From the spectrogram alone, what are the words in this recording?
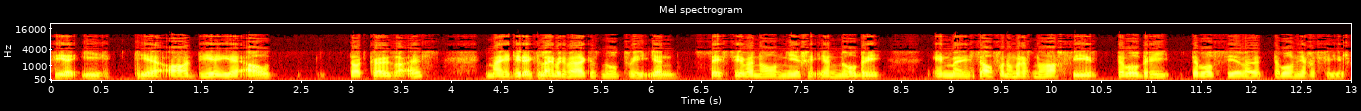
C I T A D E L .co.za is. My direkte lyn by die werk is 021 670 9103 en my selfoonnommer is 084 3377994.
